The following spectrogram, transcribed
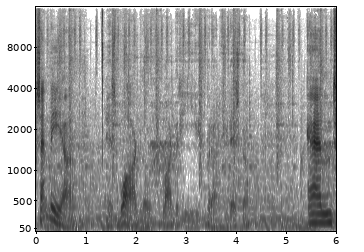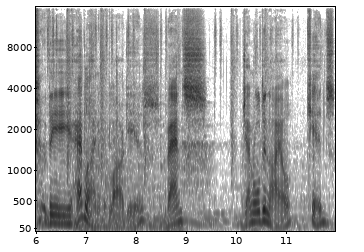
sent me uh, his blog, the blog that he put out a few days ago. And the headline of the blog is Vance General Denial Kids.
